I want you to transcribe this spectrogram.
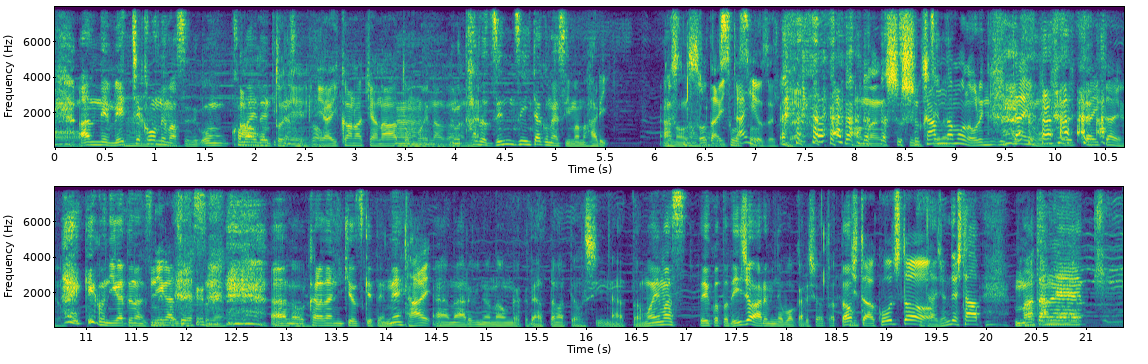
あんねめっちゃ混んでます。おこの間行ってきたんですけど。いや行かなきゃなと思いながら、ね。うん。ただ全然痛くないです今の針。あのそうだ痛いよ絶対。そんな 主主観なもの俺に痛いもん。絶対痛いよ。結構苦手なんですね。苦手ですね。あの体に気をつけてね、はい。あのアルミノの音楽で温まってほしいなと思います。ということで以上アルミノボーカルショートと。ギターコーチと。大丈夫でした。またね。君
